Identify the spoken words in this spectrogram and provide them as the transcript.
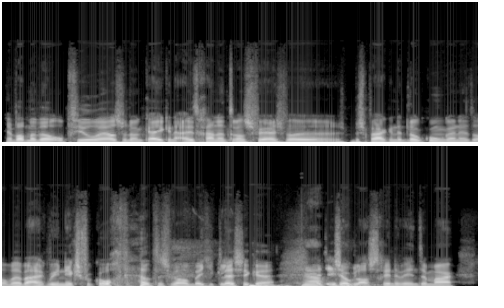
Ja, wat me wel opviel, hè, als we dan kijken naar uitgaande transfers, we bespraken net Lokonga net al, we hebben eigenlijk weer niks verkocht. dat is wel een beetje classic, hè? Ja. Het is ook lastig in de winter, maar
